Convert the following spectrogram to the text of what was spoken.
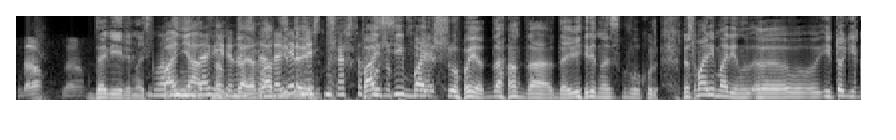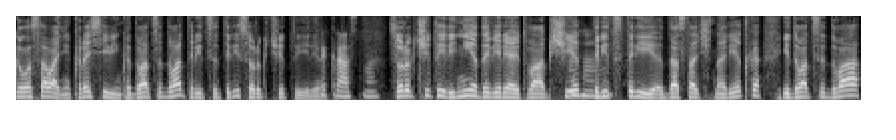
Да, да. Доверенность. Главное, Понятно. недоверенность, да, да. главное, Доверенность, мне кажется, хуже Спасибо потерять. большое. Да, да, доверенность хуже. Ну смотри, Марин, э, итоги голосования. Красивенько. 22, 33, 44. Прекрасно. 44 не доверяют вообще, Мгм. 33 достаточно редко, и 22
